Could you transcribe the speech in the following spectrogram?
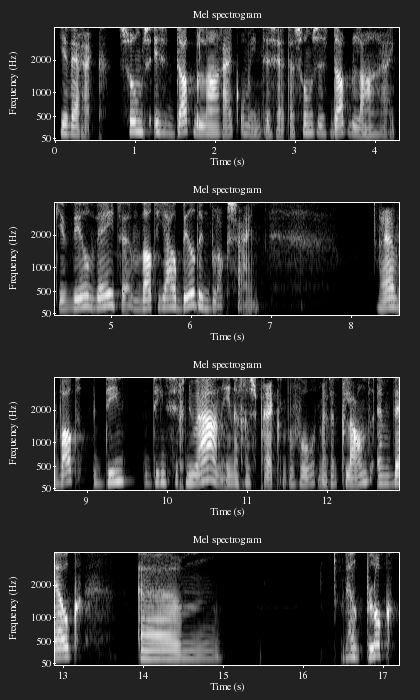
je werk. Soms is dat belangrijk om in te zetten, soms is dat belangrijk. Je wil weten wat jouw building blocks zijn. Wat dient, zich nu aan in een gesprek bijvoorbeeld met een klant en welk um, welk blok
